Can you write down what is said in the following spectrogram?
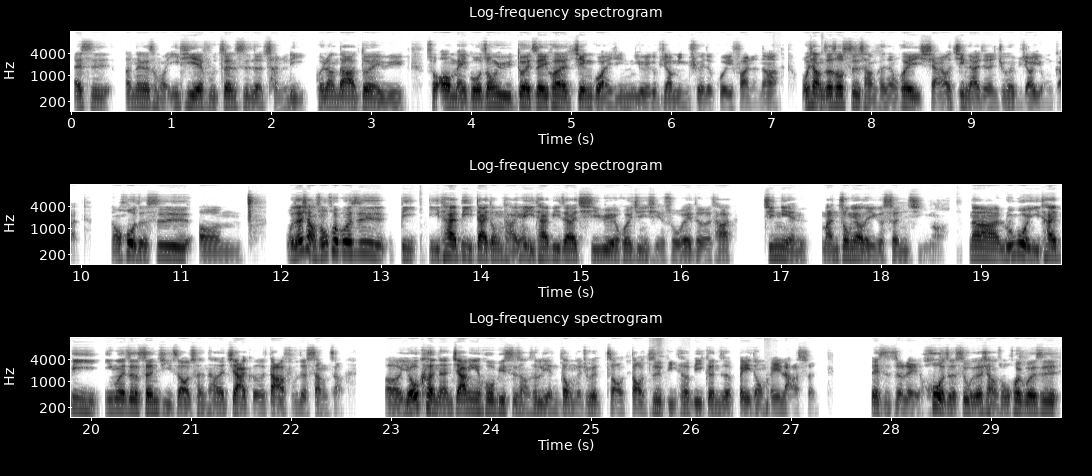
S 呃那个什么 ETF 正式的成立，会让大家对于说哦，美国终于对这一块的监管已经有一个比较明确的规范了。那我想这时候市场可能会想要进来的人就会比较勇敢，然后或者是嗯，我在想说会不会是比以太币带动它，因为以太币在七月会进行所谓的它今年蛮重要的一个升级嘛。那如果以太币因为这个升级造成它的价格大幅的上涨，呃，有可能加密货币市场是联动的，就会导导致比特币跟着被动被拉升，类似这类，或者是我在想说，会不会是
